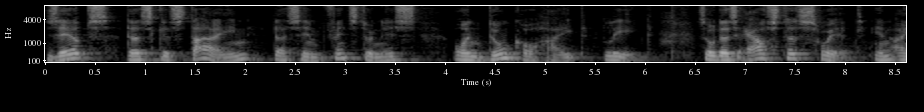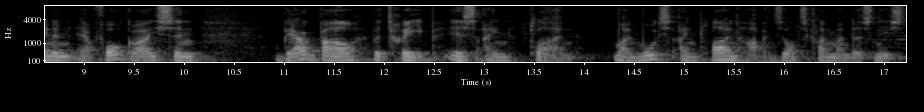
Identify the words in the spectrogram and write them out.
selbst das Gestein, das in Finsternis und Dunkelheit liegt. So das erste Schritt in einen erfolgreichen Bergbaubetrieb ist ein Plan. Man muss einen Plan haben, sonst kann man das nicht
